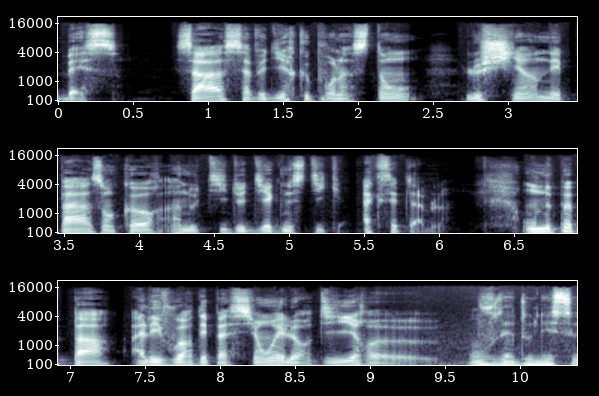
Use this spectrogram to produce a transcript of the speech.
baisse. Ça, ça veut dire que pour l'instant, le chien n'est pas encore un outil de diagnostic acceptable. On ne peut pas aller voir des patients et leur dire euh, On vous a donné ce-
